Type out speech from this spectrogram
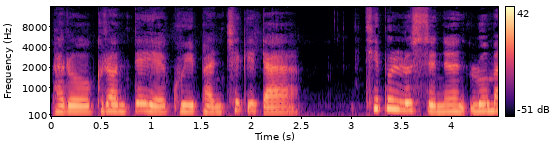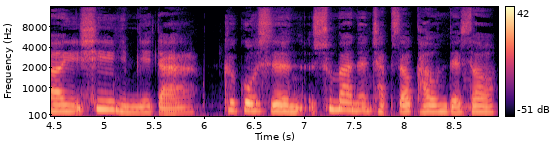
바로 그런 때에 구입한 책이다. 티블루스는 로마의 시인입니다. 그곳은 수많은 잡서 가운데서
